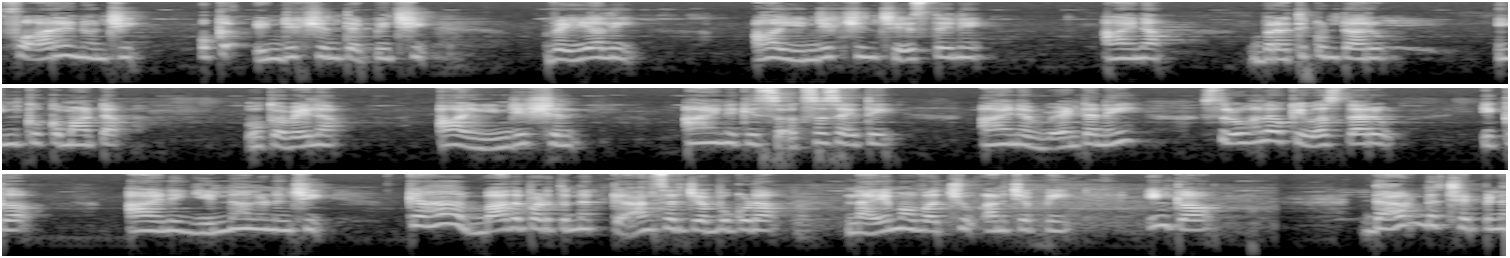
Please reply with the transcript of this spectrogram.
ఫారెన్ నుంచి ఒక ఇంజెక్షన్ తెప్పించి వెయ్యాలి ఆ ఇంజెక్షన్ చేస్తేనే ఆయన బ్రతికుంటారు. ఇంకొక మాట. ఒకవేళ ఆ ఇంజెక్షన్ ఆయనకి సక్సెస్ అయితే ఆయన వెంటనే స్పృహలోకి వస్తారు. ఇక ఆయన ఇన్నాళ్ళ నుంచి క్యా బాధపడుతున్న క్యాన్సర్ జబ్బు కూడా నయం అవ్వచ్చు అని చెప్పి ఇంకా డాక్టర్ చెప్పిన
